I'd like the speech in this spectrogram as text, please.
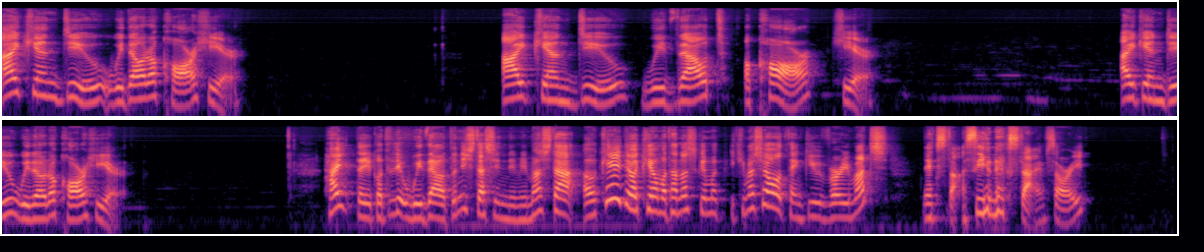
I can do without a car here. I can do without a car here. I can do without a car here. はい。ということで、without に親しんでみました。OK。では今日も楽しくいきましょう。Thank you very much. Next time. See you next time. Sorry.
